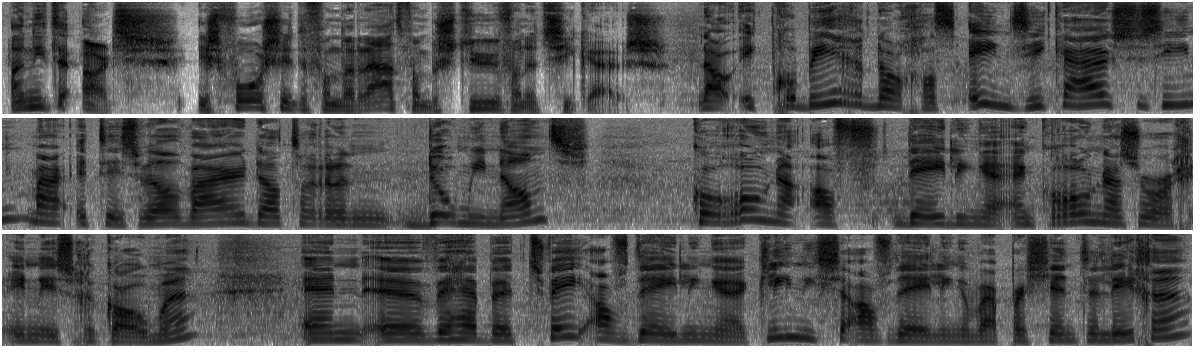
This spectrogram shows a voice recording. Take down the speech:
Anita Arts is voorzitter van de raad van bestuur van het ziekenhuis. Nou, ik probeer het nog als één ziekenhuis te zien, maar het is wel waar dat er een dominant corona-afdelingen en coronazorg in is gekomen. En uh, we hebben twee afdelingen, klinische afdelingen waar patiënten liggen.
